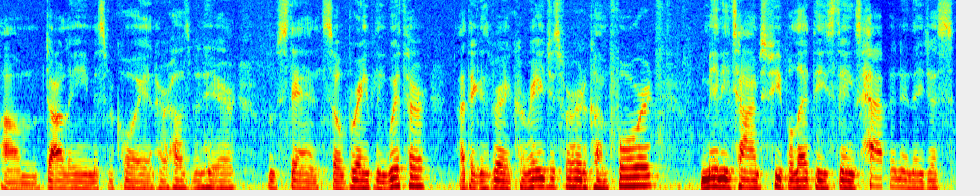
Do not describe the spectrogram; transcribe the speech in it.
um, Darlene, Ms. McCoy, and her husband here, who stand so bravely with her. I think it's very courageous for her to come forward. Many times people let these things happen and they just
